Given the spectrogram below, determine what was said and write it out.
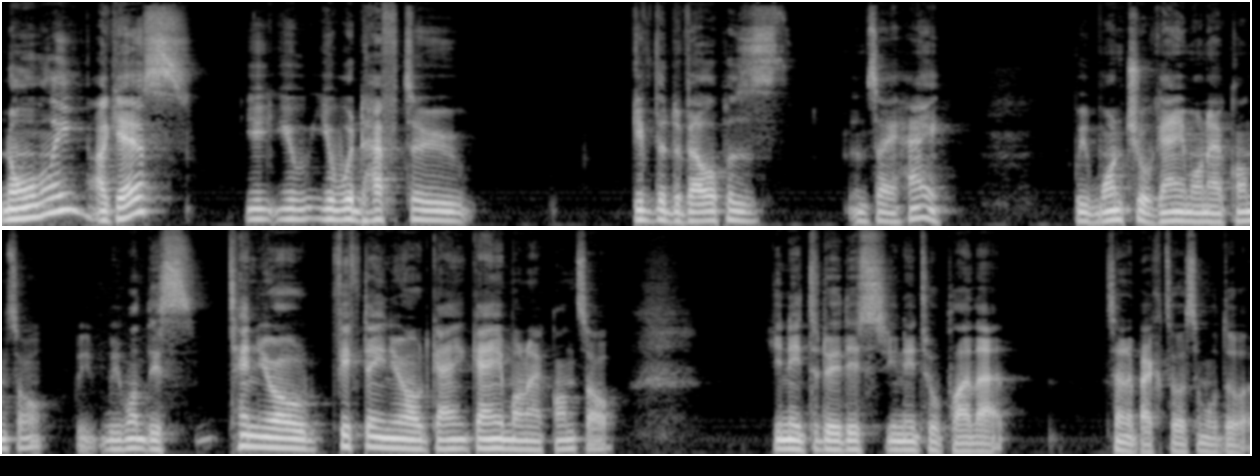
normally, I guess you you you would have to give the developers and say, "Hey, we want your game on our console. We we want this ten year old, fifteen year old game game on our console. You need to do this. You need to apply that. Send it back to us, and we'll do it."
